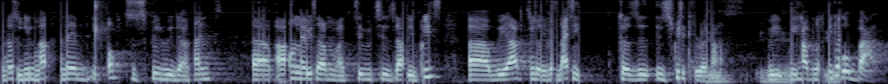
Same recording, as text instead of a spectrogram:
We have to lean back and then be up to speed with our clients. Uh, our online time activities have increased. Uh, we have to because it's critical. right now. We, we have to go back.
